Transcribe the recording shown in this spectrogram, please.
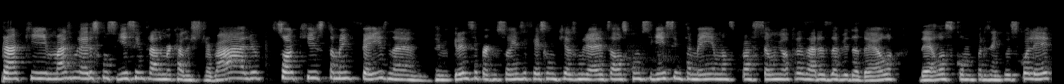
para que mais mulheres conseguissem entrar no mercado de trabalho, só que isso também fez, né, teve grandes repercussões e fez com que as mulheres elas conseguissem também emancipação em outras áreas da vida dela, delas, como por exemplo escolher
